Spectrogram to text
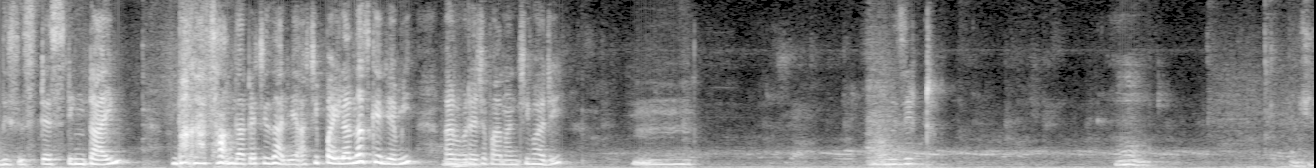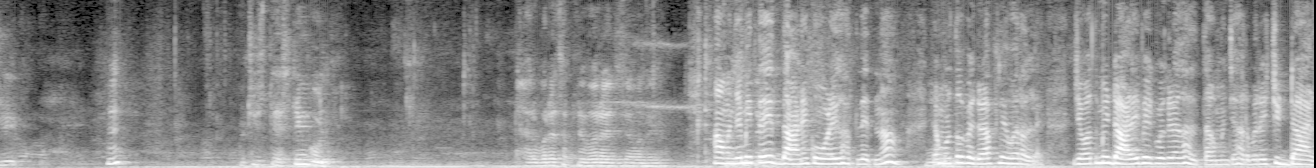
दिस इज टेस्टिंग टाईम बघा सांगा कशी झाली. अशी पहिल्यांदाच केली आहे मी हरभऱ्याच्या पानांची भाजी. Is it. Actually, it is testing good हरभऱ्याचा फ्लेवर आहे त्याच्यामध्ये. हां म्हणजे मी ते दाणे कोवळे घातलेत ना त्यामुळे तो वेगळा फ्लेवर आला आहे जेव्हा तुम्ही डाळी वेगवेगळ्या घालता म्हणजे हरभऱ्याची डाळ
